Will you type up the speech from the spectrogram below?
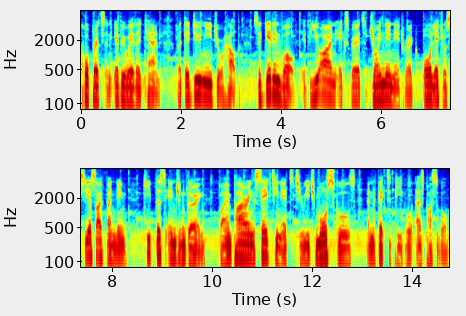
corporates, and everywhere they can. But they do need your help. So get involved. If you are an expert, join their network or let your CSI funding keep this engine going by empowering SaveTNet to reach more schools and affected people as possible.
